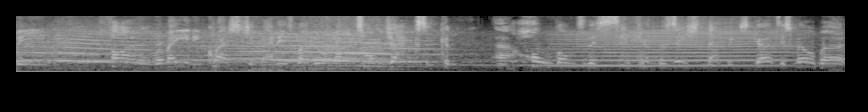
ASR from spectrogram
The final remaining question then is whether or not Tom Jackson can uh, hold on to this second position then because Curtis Milburn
